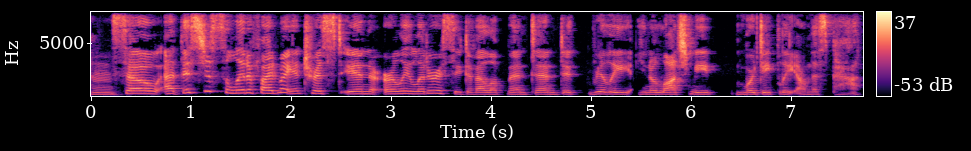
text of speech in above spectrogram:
Mm. So uh, this just solidified my interest in early literacy development and it really, you know, launched me more deeply on this path.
